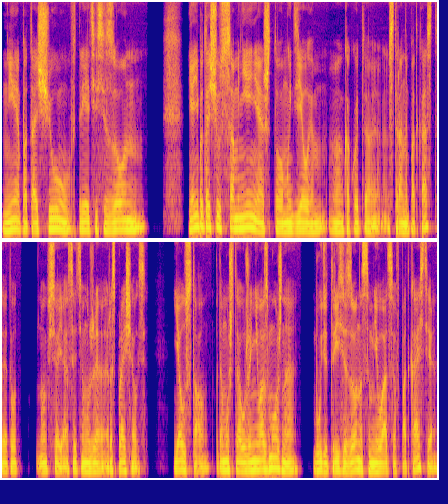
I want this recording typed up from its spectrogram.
не потащу в третий сезон. Я не потащу сомнения, что мы делаем э, какой-то странный подкаст. Это вот, ну все, я с этим уже распрощался. Я устал, потому что уже невозможно будет три сезона сомневаться в подкасте,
